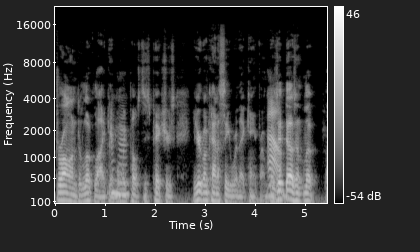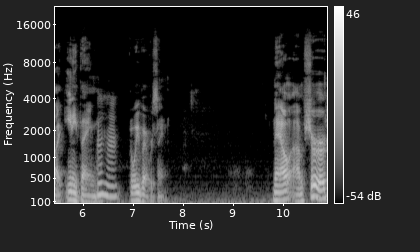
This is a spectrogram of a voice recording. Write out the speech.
drawn to look like it when we Mhm. post these pictures, you're going to kind of see where that came from because Oh. it doesn't look like anything mm-hmm. that we've ever seen. Now, I'm sure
